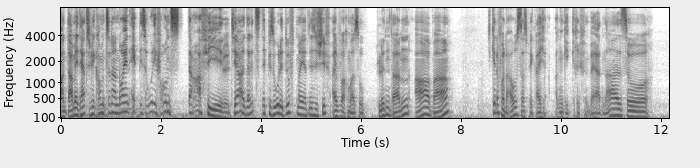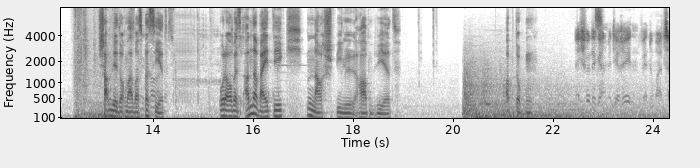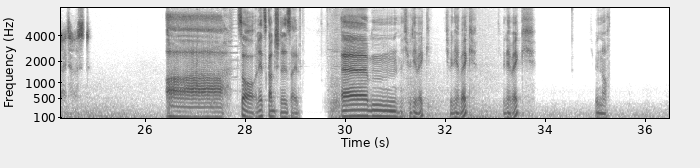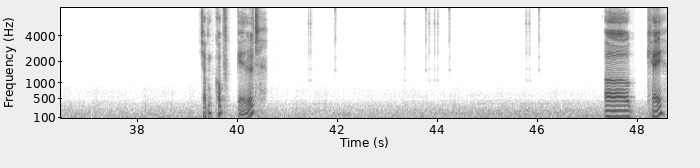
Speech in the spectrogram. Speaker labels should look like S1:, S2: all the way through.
S1: Und damit herzlich willkommen zu einer neuen Episode von Starfield. Ja, in der letzten Episode durften wir ja dieses Schiff einfach mal so plündern, aber ich gehe davon aus, dass wir gleich angegriffen werden. Also schauen wir doch mal, was passiert. Oder ob es anderweitig ein Nachspiel haben wird. Abdocken.
S2: Ich würde gern mit dir reden, wenn du mal Zeit hast.
S1: Ah, so, und jetzt ganz schnell sein. Ähm, ich bin hier weg. Ich bin hier weg. Ich bin hier weg. Ich bin noch... Ich habe ein Kopfgeld. Okay.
